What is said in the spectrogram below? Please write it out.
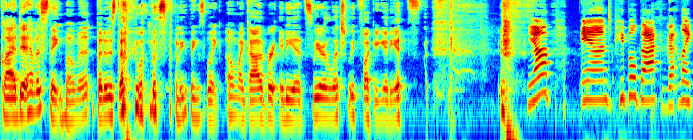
glad I didn't have a snake moment. But it was definitely one of those funny things. Like, oh my god, we're idiots. We are literally fucking idiots. Yep. And people back that like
